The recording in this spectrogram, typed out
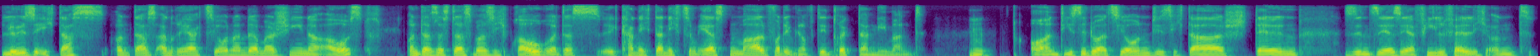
löse ich das und das an Reaktion an der Maschine aus. Und das ist das, was ich brauche. Das kann ich dann nicht zum ersten Mal vor dem Knopf, den drückt dann niemand. Hm. Und die Situationen, die sich da stellen, sind sehr, sehr vielfältig und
